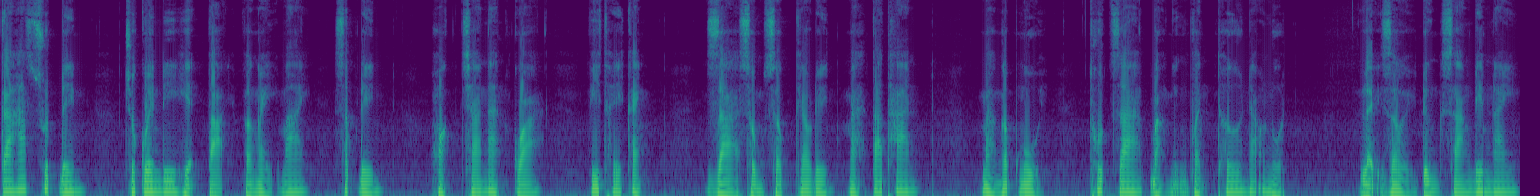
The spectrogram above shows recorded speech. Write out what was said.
ca hát suốt đêm Cho quên đi hiện tại và ngày mai sắp đến, Hoặc chán nản quá Vì thấy cảnh già sồng sộc kéo đến mà ta than, Mà ngập ngùi, thốt ra bằng những vần thơ não nuột. Lạy rời đừng sáng đêm nay,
